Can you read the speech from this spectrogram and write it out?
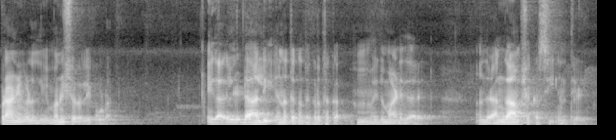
ಪ್ರಾಣಿಗಳಲ್ಲಿ, ಮನುಷ್ಯರಲ್ಲಿ ಕೂಡ. ಈಗಾಗಲೇ ಡಾಲಿ ಎನ್ನತಕ್ಕಂಥ ಕೃತಕ ಇದು ಮಾಡಿದ್ದಾರೆ. ಅಂದರೆ ಅಂಗಾಂಶ ಕಸಿ ಅಂಥೇಳಿ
